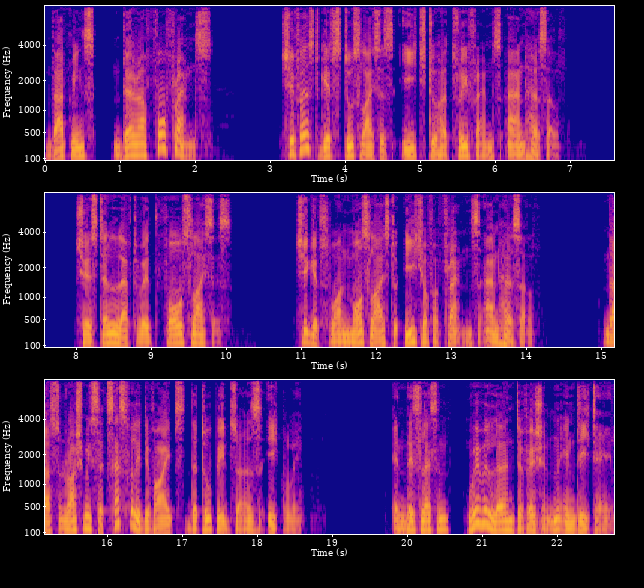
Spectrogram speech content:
That means there are four friends. She first gives two slices each to her three friends and herself. She is still left with four slices. She gives one more slice to each of her friends and herself. Thus, Rashmi successfully divides the two pizzas equally. In this lesson, we will learn division in detail.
